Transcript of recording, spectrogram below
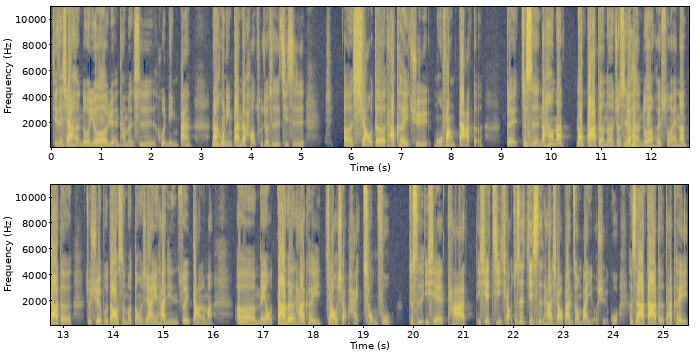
其实现在很多幼儿园他们是混龄班。那混龄班的好处就是，其实呃小的他可以去模仿大的，对，就是然后那那大的呢，就是有很多人会说，哎，那大的就学不到什么东西啊，因为他已经是最大了嘛。呃，没有大的他可以教小孩重复。就是一些他一些技巧，就是即使他小班中班有学过，可是他大的他可以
